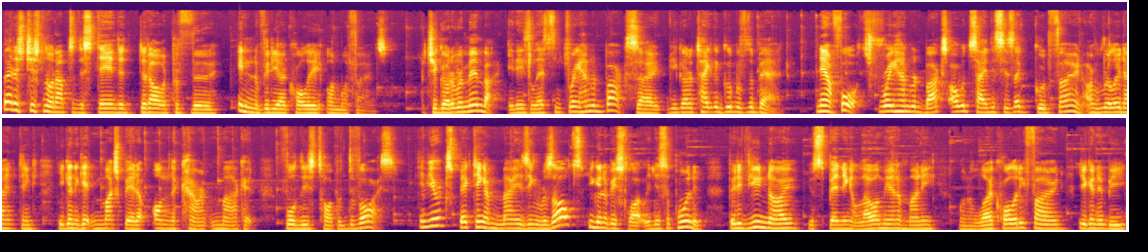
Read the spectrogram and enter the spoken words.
but it's just not up to the standard that I would prefer in the video quality on my phones. But you got to remember, it is less than 300 bucks, so you got to take the good with the bad. Now for 300 bucks, I would say this is a good phone. I really don't think you're going to get much better on the current market for this type of device. If you're expecting amazing results, you're going to be slightly disappointed. But if you know you're spending a low amount of money on a low quality phone, you're going to be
